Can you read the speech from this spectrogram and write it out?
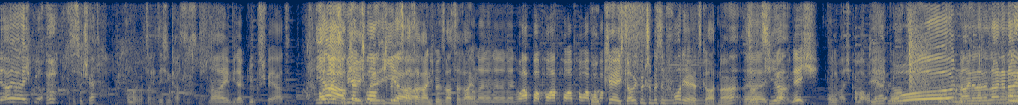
ja, ja, ich bin. Oh, was ist das für ein Schwert? Oh mein Gott, sag jetzt nicht ein krasses. Nein, wieder ein Glücksschwert. Oh nein, ja, wieder okay, ich bin, ich bin ins Wasser rein. Ich bin ins Wasser Oh rein. nein, oh nein, oh nein. Hau ab, Bob, hau ab, hau ab, hau ab. Okay, ich glaube, ich bin schon ein bisschen vor dir jetzt gerade, ne? So, Äh, jetzt ich hier. glaube nicht. Warte Oh, mal, ich komm mal runter der hier. Und... Nein, nein, nein, nein, nein, nein, nein,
